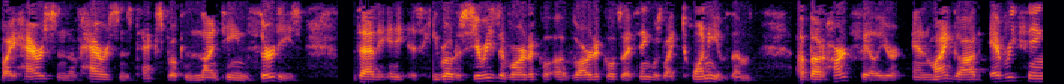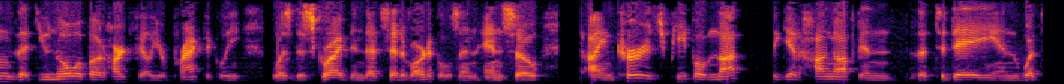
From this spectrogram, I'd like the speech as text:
by Harrison of Harrison's textbook in the 1930s. That he wrote a series of articles, I think it was like 20 of them, about heart failure. And my God, everything that you know about heart failure practically was described in that set of articles. And and so I encourage people not to get hung up in the today and what's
